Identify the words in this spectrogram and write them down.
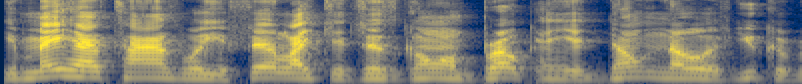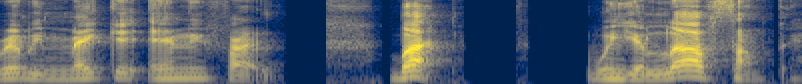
You may have times where you feel like you're just going broke and you don't know if you could really make it any further. But when you love something,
